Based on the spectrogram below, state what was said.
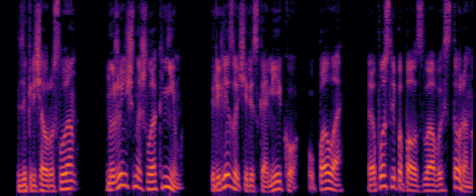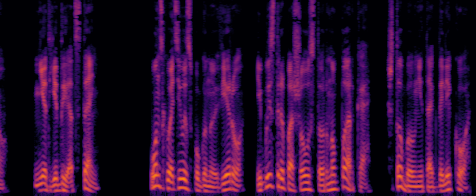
— закричал Руслан, но женщина шла к ним, перелезла через скамейку, упала, а после поползла в их сторону. «Нет еды, отстань!» Он схватил испуганную Веру и быстро пошел в сторону парка, что был не так далеко.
